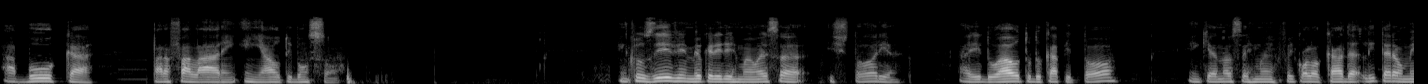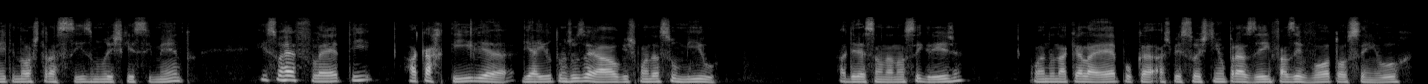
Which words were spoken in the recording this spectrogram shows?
a boca para falarem em alto e bom som. Inclusive, meu querido irmão, essa história aí do alto do Capitó, em que a nossa irmã foi colocada literalmente no ostracismo, no esquecimento, isso reflete a cartilha de Ailton José Alves quando assumiu a direção da nossa igreja, quando naquela época as pessoas tinham prazer em fazer voto ao Senhor,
